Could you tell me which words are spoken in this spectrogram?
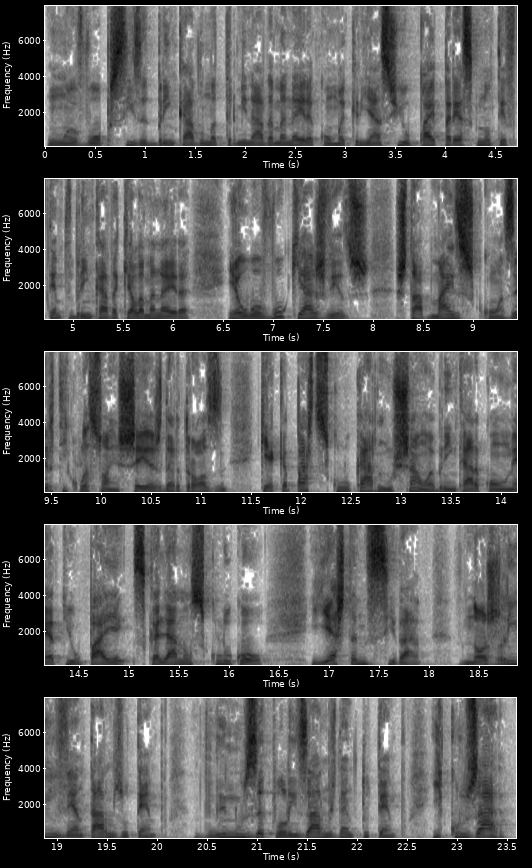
um avô precisa de brincar de uma determinada maneira com uma criança e o pai parece que não teve tempo de brincar daquela maneira. É o avô que às vezes está mais com as articulações cheias de artrose, que é capaz de se colocar no chão a brincar com o neto e o pai, se calhar, não se colocou. E esta necessidade de nós reinventarmos o tempo, de nos atualizarmos dentro do tempo e cruzar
